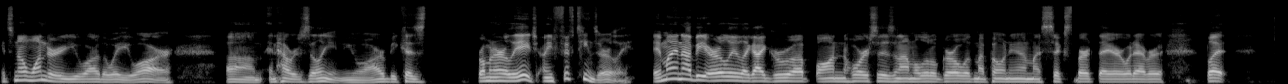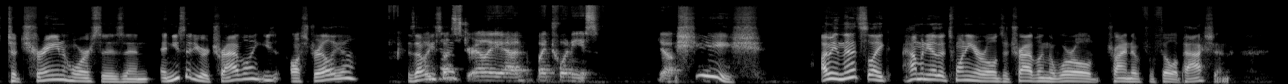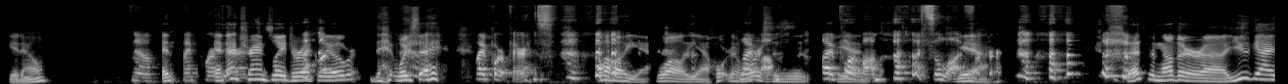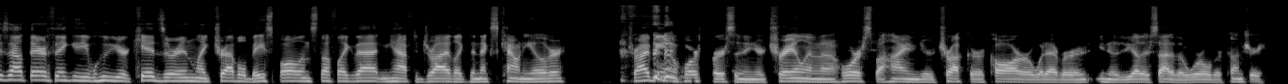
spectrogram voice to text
it's no wonder you are the way you are um, and how resilient you are because from an early age i mean 15's early. It might not be early like i grew up on horses and i'm a little girl with my pony on my sixth birthday or whatever but to train horses and and you said you were traveling you, australia? Is that what you said? Australia my 20s yeah. Sheesh. I mean that's like how many other 20 year olds are traveling the world trying to fulfill a passion you know? No, and my poor and parents. that translate directly over. What'd you say? My poor parents. oh yeah, well yeah, Ho- horses. Mom. My poor yeah. mom. That's a lot yeah. That's another. Uh, you guys out there thinking who your kids are in like travel baseball and stuff like that, and you have to drive like the next county over. Try being a horse person and you're trailing a horse behind your truck or a car or whatever, you know, the other side of the world or country.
